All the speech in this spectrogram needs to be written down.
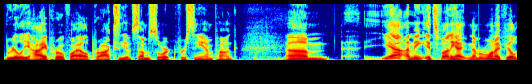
really high profile proxy of some sort for CM Punk. Um, yeah, I mean it's funny. I number one, I feel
